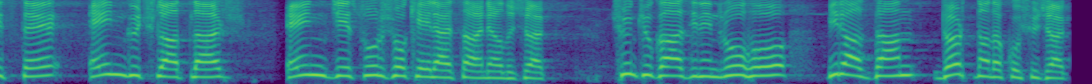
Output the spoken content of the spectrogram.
Liste en güçlü atlar, en cesur jokeyler sahne alacak. Çünkü Gazi'nin ruhu birazdan dört nala koşacak.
